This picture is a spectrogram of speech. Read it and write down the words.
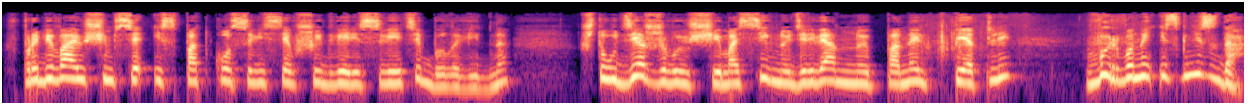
В пробивающемся из-под коса висевшей двери свете было видно, что удерживающие массивную деревянную панель петли вырваны из гнезда.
